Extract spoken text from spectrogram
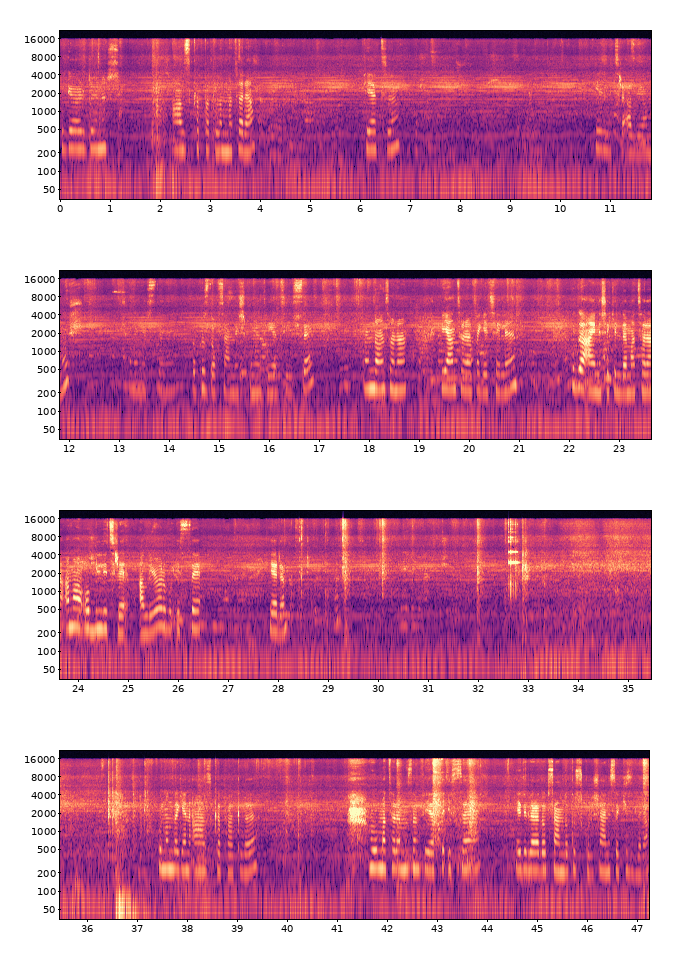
Bu gördüğünüz ağzı kapaklı matara fiyatı 1 litre alıyormuş. Şöyle göstereyim. 9.95 bunun fiyatı ise. Ondan sonra bir yan tarafa geçelim. Bu da aynı şekilde matara ama o 1 litre alıyor. Bu ise yarım. Bunun da gene ağzı kapaklı. Bu mataramızın fiyatı ise 7 lira 99 kuruş yani 8 lira.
